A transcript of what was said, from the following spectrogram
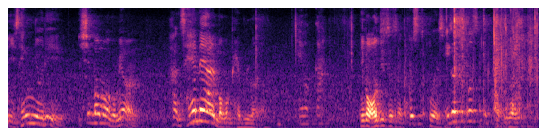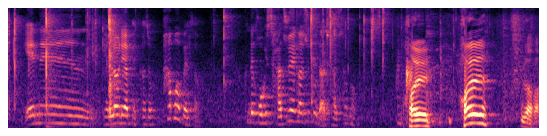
이 생률이 씹어 먹으면 한 세네 알 먹으면 배불러요. 해볼까? 이거 어디서 사? 코스트코에서. 이것도 코스트코. 이거 얘는 갤러리아 백화점 팝업에서. 근데 거기 자주 해가지고 나 자주 사 먹어. 헐, 헐. 이리 와봐.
